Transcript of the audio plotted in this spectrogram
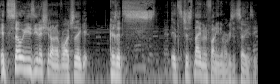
It's so easy to shit on Overwatch League because it's it's just not even funny anymore because it's so easy.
